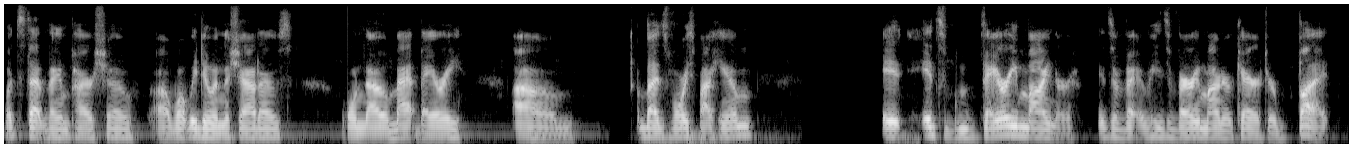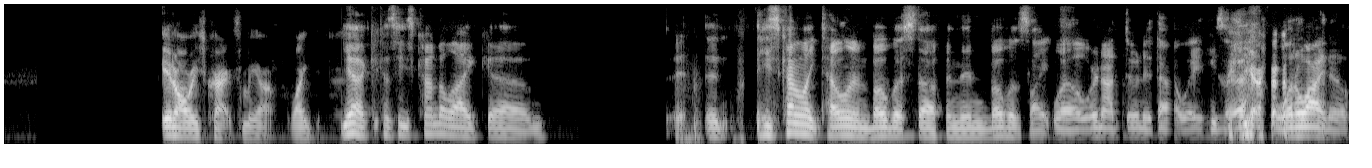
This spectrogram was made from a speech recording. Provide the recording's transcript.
what's that vampire show? Uh, what We Do in the Shadows, will know Matt Berry. Um, but it's voiced by him. It it's very minor. It's a he's a very minor character, but it always cracks me up. Like Yeah, because he's kind of like um, it, it, he's kind of like telling Boba stuff, and then Boba's like, "Well, we're not doing it that way." He's like, Yeah. "What do I know?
